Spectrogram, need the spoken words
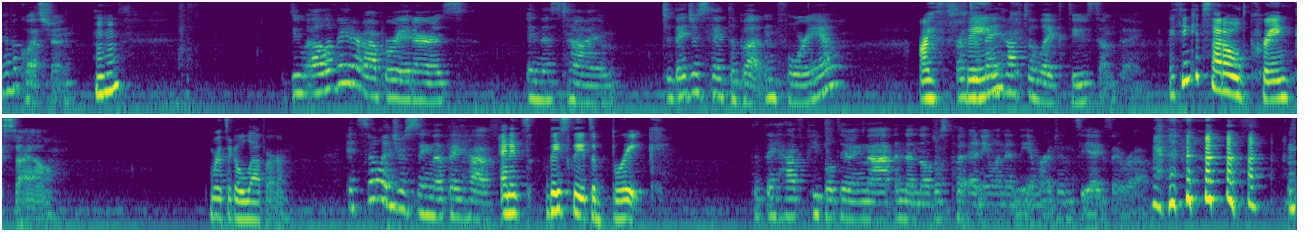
I have a question. Mm-hmm. Do elevator operators in this time, did they just hit the button for you? I think. Or did they have to like do something? I think it's that old crank style, where it's like a lever, It's so interesting that they have and it's basically it's a brake. that they have people doing that and then they'll just put anyone in the emergency exit row.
